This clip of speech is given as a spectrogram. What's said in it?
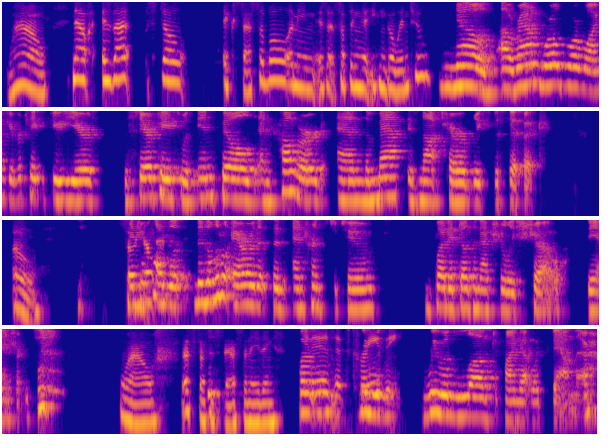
Wow. Now, is that still accessible? I mean, is that something that you can go into? No. Around World War One, give or take a few years, the staircase was infilled and covered, and the map is not terribly specific. Oh. So you a, there's a little arrow that says entrance to tomb, but it doesn't actually show the entrance. wow, that stuff is fascinating. But it is. It's crazy. We would, we would love to find out what's down there.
